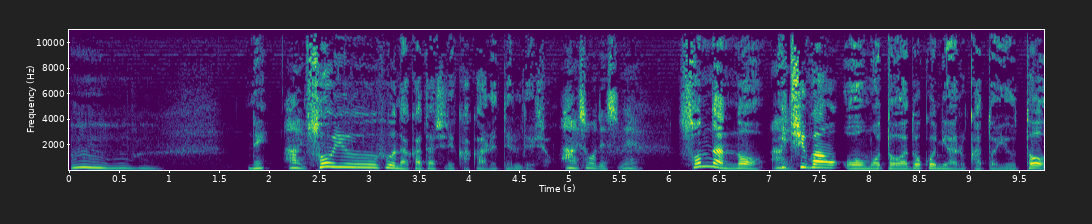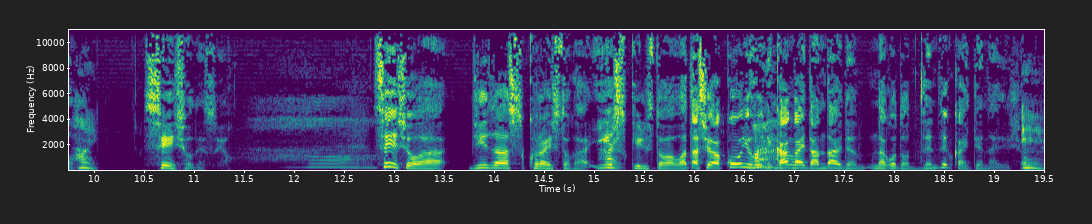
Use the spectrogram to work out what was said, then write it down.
うんうんうん。ね。はい。そういうふうな形で書かれてるでしょ。はい、そうですね。そんなんのはい一番大元はどこにあるかというと、はい。聖書ですよ。聖書は、ジーザス・クライストが、イエス・キリストは私はこういうふうに考えたんだ、みたいなこと全然書いてないでしょ。ええ。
